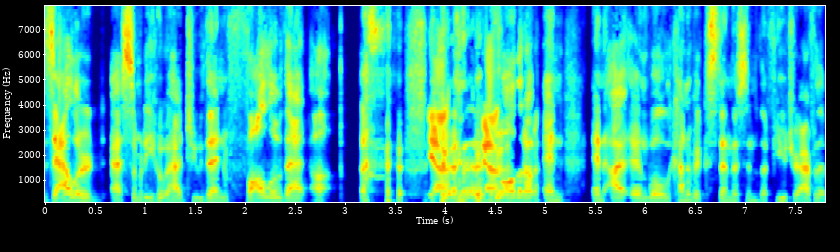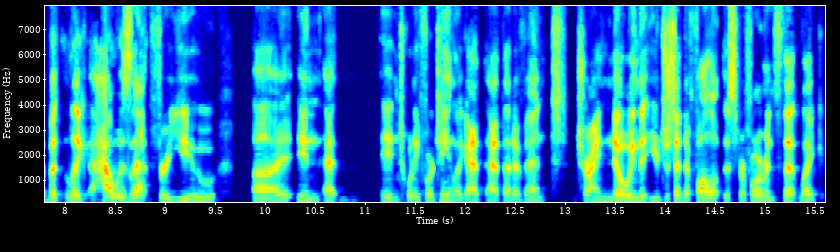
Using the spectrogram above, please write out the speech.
zallard as somebody who had to then follow that up Yeah, yeah. follow that up and and i and we'll kind of extend this into the future after that but like how was that for you uh in at in 2014 like at, at that event trying knowing that you just had to follow up this performance that like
